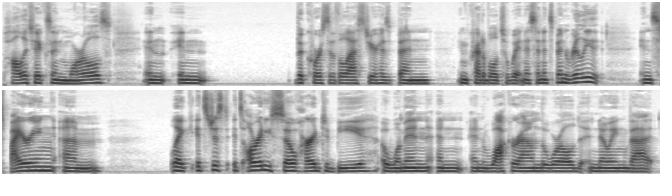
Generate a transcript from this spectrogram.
politics and morals in in the course of the last year has been incredible to witness. And it's been really inspiring um like it's just it's already so hard to be a woman and and walk around the world knowing that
